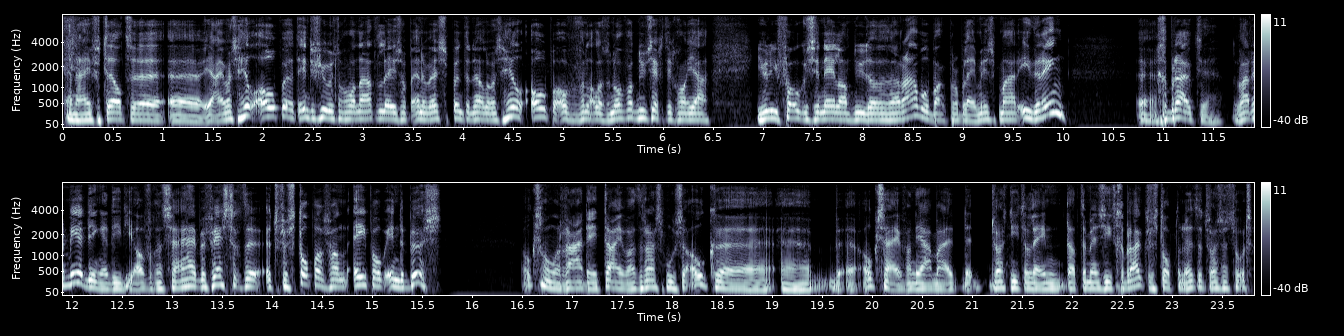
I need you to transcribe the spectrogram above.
En hij vertelt... ja, hij was heel open. Het interview is nog wel na te lezen op nos.nl. Hij was heel open over van alles en nog wat. Nu zegt hij gewoon, ja, jullie focussen in Nederland nu dat het een Rabobank-probleem is. Maar iedereen gebruikte. Er waren meer dingen die hij overigens zei. Hij bevestigde het verstoppen van EPO in de bus. Ook zo'n raar detail wat Rasmussen ook, eh, eh, ook zei. Van, ja, maar het was niet alleen dat de mensen het gebruikten stopten het. Het was een soort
